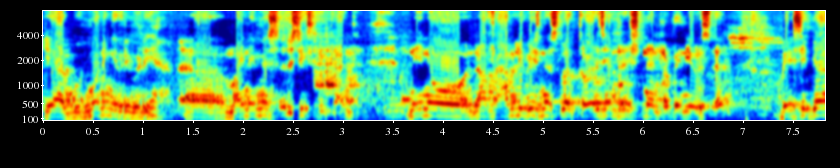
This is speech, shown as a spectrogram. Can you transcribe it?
ya good morning everybody my name is Rishik Srikanth నేను నా ఫ్యామిలీ బిజినెస్లో థర్డ్ జనరేషన్ ఎంటర్ప్రెన్యూర్ సార్ బేసిక్గా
